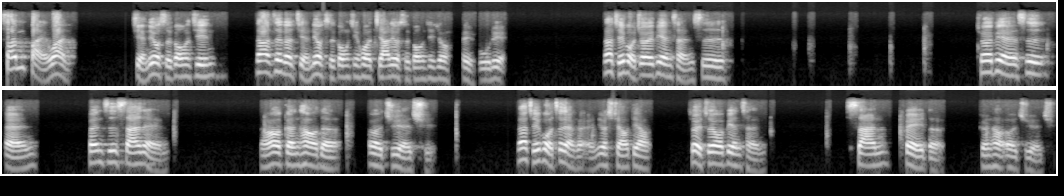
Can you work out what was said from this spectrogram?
三百万减六十公斤，那这个减六十公斤或加六十公斤就可以忽略。那结果就会变成是。就会变成是 n 分之三 n，然后根号的二 gh，那结果这两个 n 又消掉，所以最后变成三倍的根号二 gh，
